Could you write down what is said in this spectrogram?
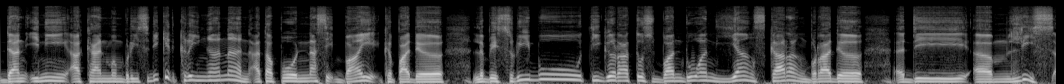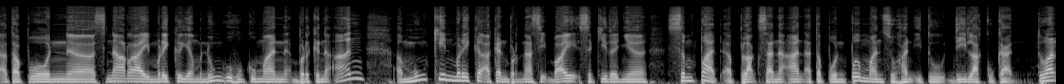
dan ini akan memberi sedikit keringanan ataupun nasib baik kepada lebih 1300 banduan yang sekarang berada uh, di um, list ataupun uh, senarai mereka yang menunggu hukuman berkenaan uh, mungkin mereka akan bernasib baik sekiranya sempat uh, pelaksanaan ataupun pemansuhan itu dilakukan. Tuan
